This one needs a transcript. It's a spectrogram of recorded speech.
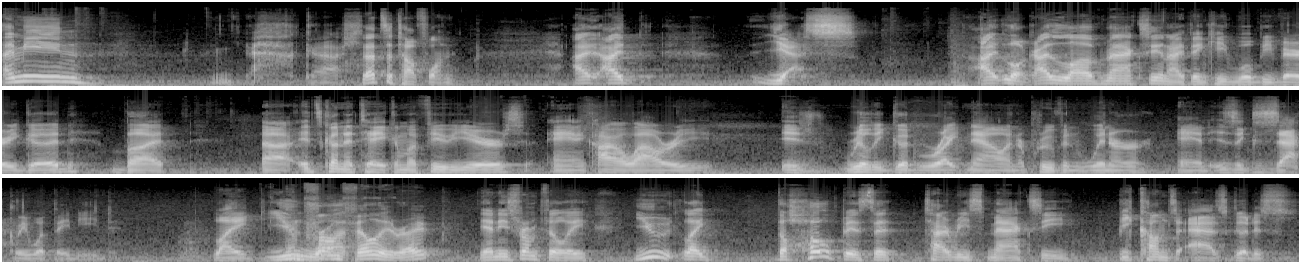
I mean, gosh, that's a tough one. I, I, yes, I look. I love Maxey, and I think he will be very good, but uh, it's going to take him a few years. And Kyle Lowry is really good right now and a proven winner, and is exactly what they need. Like you and from want- Philly, right? Yeah, and he's from Philly. You like the hope is that Tyrese Maxey becomes as good as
